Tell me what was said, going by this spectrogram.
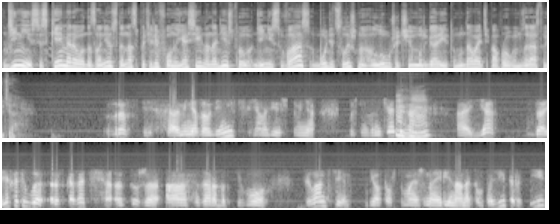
Денис из Кемерово дозвонился до нас по телефону. Я сильно надеюсь, что, Денис, вас будет слышно лучше, чем Маргариту. Ну, давайте попробуем. Здравствуйте. Здравствуйте, А, меня зовут Денис, я надеюсь, что меня слышно замечательно. А, Я, да, я хотел бы рассказать а, тоже о заработке в фрилансе. Дело в том, что моя жена Ирина, она композитор, и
